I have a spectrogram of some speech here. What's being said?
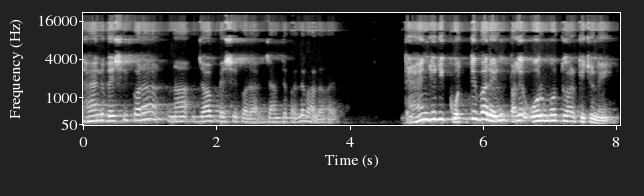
ধ্যান বেশি করা না জব বেশি করা, জানতে পারলে ভালো হয়। ধ্যান যদি করতে পারেন, তাহলে ওর মতো আর কিছু নেই।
